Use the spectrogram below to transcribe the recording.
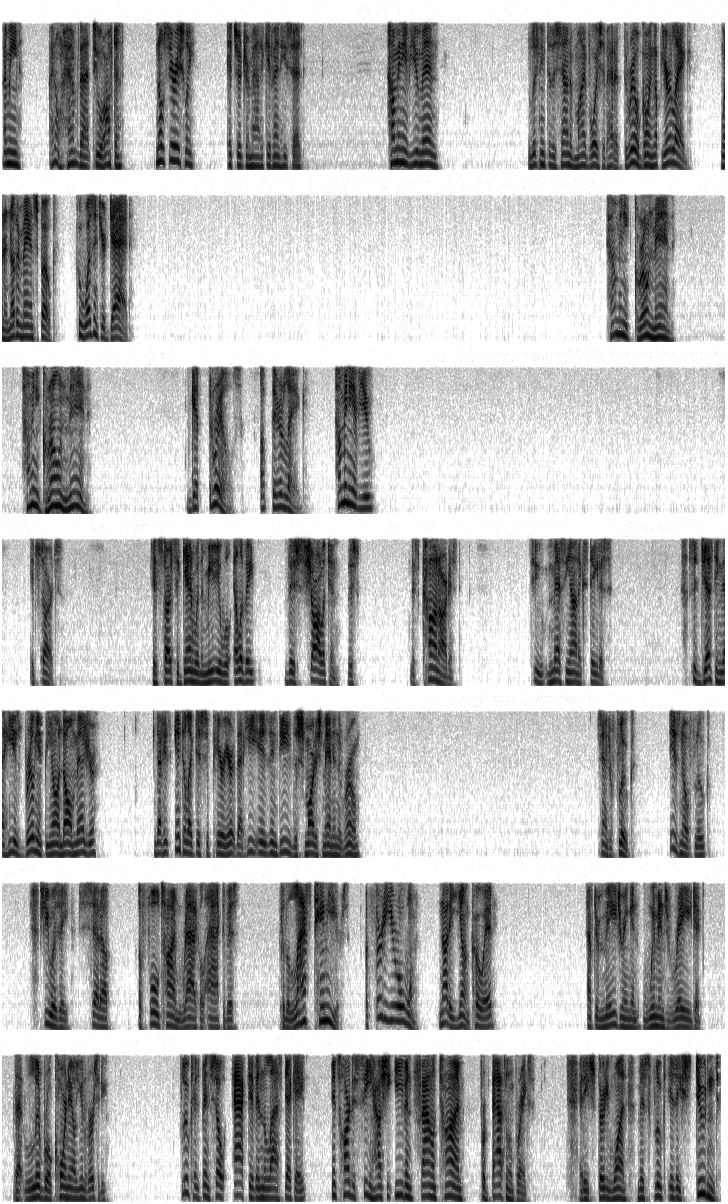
I mean, I don't have that too often. No, seriously. It's a dramatic event, he said. How many of you men listening to the sound of my voice have had a thrill going up your leg when another man spoke who wasn't your dad? How many grown men, how many grown men get thrills up their leg? How many of you it starts. It starts again when the media will elevate this charlatan, this this con artist to messianic status, suggesting that he is brilliant beyond all measure, that his intellect is superior, that he is indeed the smartest man in the room. Sandra Fluke is no fluke. She was a set up a full time radical activist for the last 10 years, a 30 year old woman, not a young co ed. After majoring in women's rage at that liberal Cornell University, Fluke has been so active in the last decade, it's hard to see how she even found time for bathroom breaks. At age 31, Miss Fluke is a student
